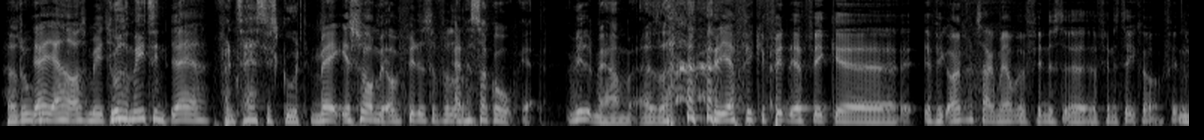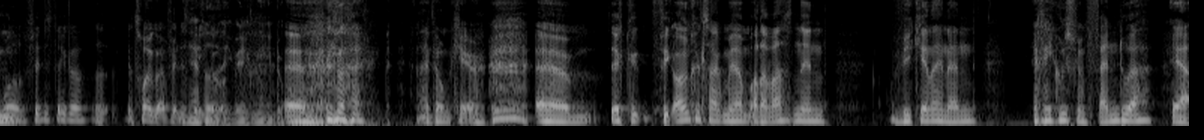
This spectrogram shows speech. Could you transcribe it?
Havde du? Ja, jeg havde også med. Du havde Metin? Ja, ja. Fantastisk gut. Men jeg så ham om fitness Han forleden. er så god. Ja, vild med ham, altså. Fordi jeg fik, find, jeg fik, øh, jeg fik øjenkontakt med ham ved Fitness, øh, Fitness.dk. Fitness Mm. World, Fitness.dk. Jeg tror ikke, jeg Fitness.dk. Jeg ved ikke, hvilken en du Øh, nej, I don't care. Øhm, jeg fik øjenkontakt med ham, og der var sådan en, vi kender hinanden. Jeg kan ikke huske, hvem fanden du er, Ja.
